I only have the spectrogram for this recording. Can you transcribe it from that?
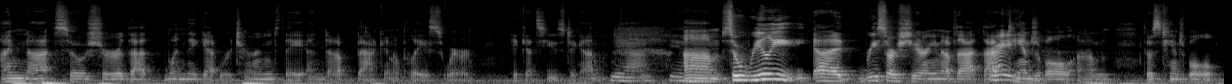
I'm not so sure that when they get returned, they end up back in a place where it gets used again. yeah yeah Um, so really, uh, resource sharing of that that Right. tangible, um, those tangible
